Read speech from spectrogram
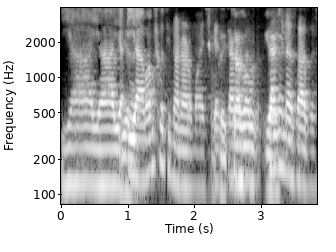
Ya, ya, ya. Ya, vamos continuar normais, esquece, Ok, caguem, nas, yeah, nas asas.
